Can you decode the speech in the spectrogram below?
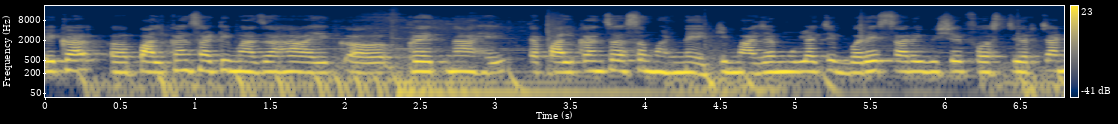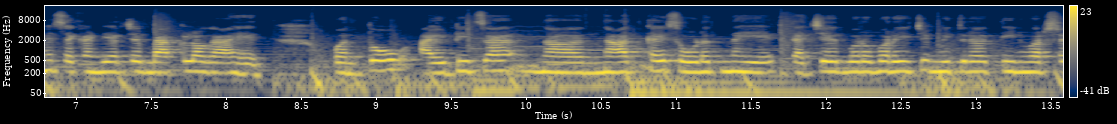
एका पालकांसाठी माझा हा एक प्रयत्न आहे. त्या पालकांचं असं म्हणणं आहे की माझ्या मुलाचे बरेच सारे विषय फर्स्ट इयरचे आणि सेकंड इयरचे बॅकलॉग आहेत. पण तो आय टीचा ना नाद काही सोडत नाही आहे त्याचे बरोबरीचे मित्र तीन वर्ष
